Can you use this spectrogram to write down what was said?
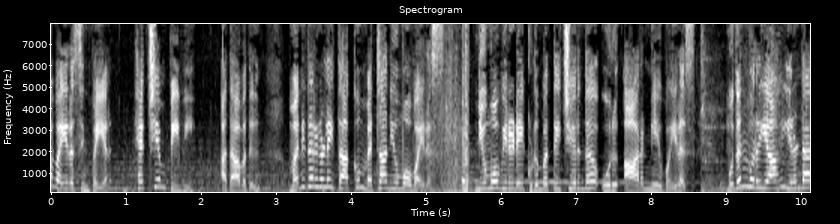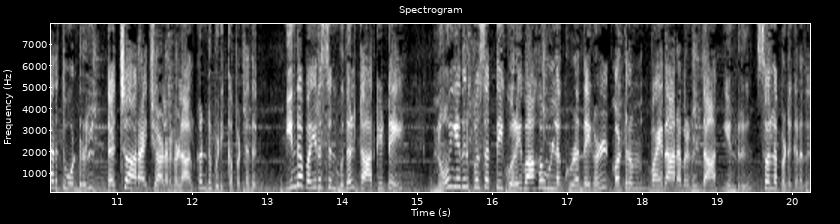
வைரஸின் பெயர் HMPV அதாவது மனிதர்களை தாக்கும் மெட்டானியூமோ வைரஸ் நியூமோவிரிடே குடும்பத்தைச் சேர்ந்த ஒரு ஆர்என்ஏ வைரஸ் முதன்முறையாக இரண்டாயிரத்து ஒன்றில் டச்சு ஆராய்ச்சியாளர்களால் கண்டுபிடிக்கப்பட்டது. இந்த வைரஸின் முதல் டார்கெட்டே நோய் எதிர்ப்பு சக்தி குறைவாக உள்ள குழந்தைகள் மற்றும் வயதானவர்கள்தான் என்று சொல்லப்படுகிறது.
